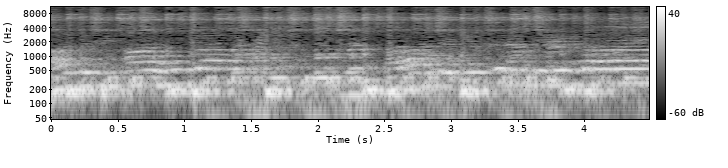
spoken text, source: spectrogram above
آج بھی آؤں گا آج بھی جیسے سال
